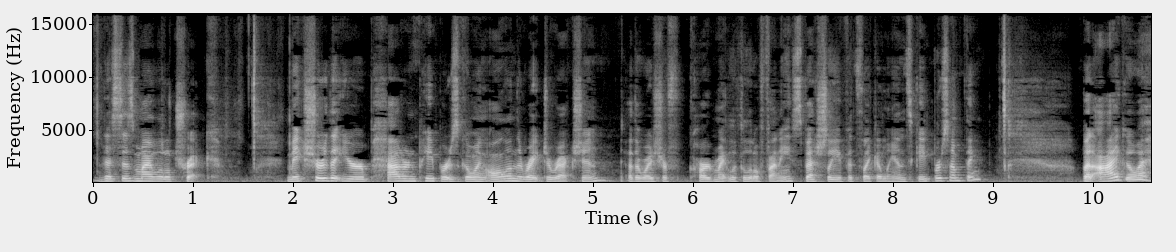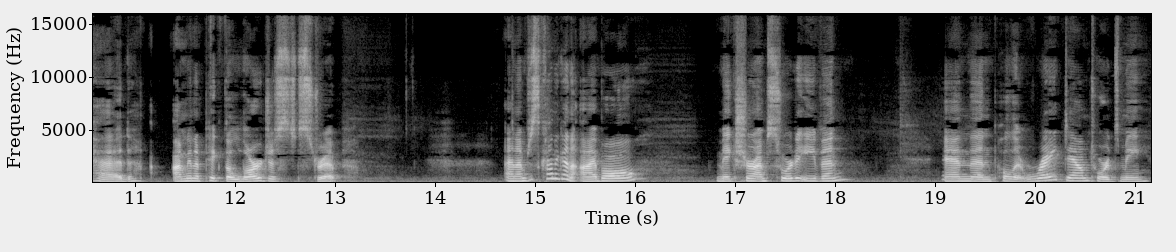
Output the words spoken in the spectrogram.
this is my little trick. Make sure that your pattern paper is going all in the right direction. Otherwise your card might look a little funny, especially if it's like a landscape or something. But I go ahead, I'm gonna pick the largest strip and I'm just kind of going to eyeball, make sure I'm sort of even, and then pull it right down towards me,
